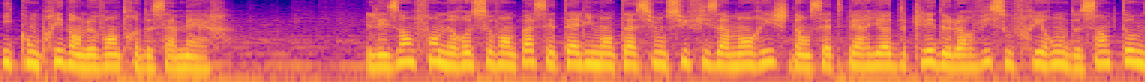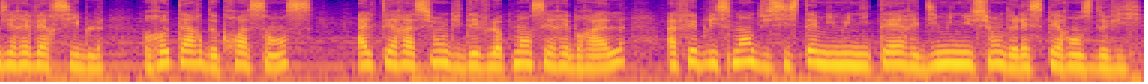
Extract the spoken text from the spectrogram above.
y compris dans le ventre de sa mère. Les enfants ne recevant pas cette alimentation suffisamment riche dans cette période clé de leur vie souffriront de symptômes irréversibles, retard de croissance, altération du développement cérébral, affaiblissement du système immunitaire et diminution de l'espérance de vie.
